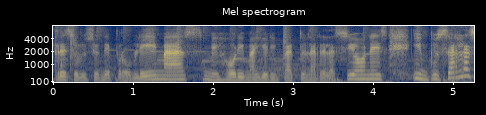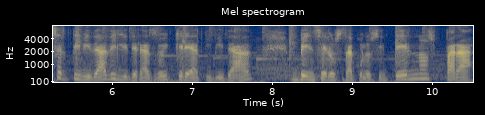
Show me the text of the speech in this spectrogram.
resolución de problemas, mejor y mayor impacto en las relaciones, impulsar la asertividad y liderazgo y creatividad, vencer obstáculos internos para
